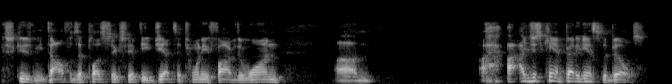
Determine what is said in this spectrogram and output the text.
Excuse me. Dolphins at plus 650, Jets at 25 to 1. Um, I, I, just can't bet against the Bills.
